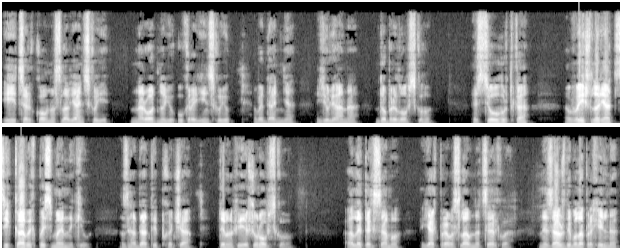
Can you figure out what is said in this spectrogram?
і церковнослав'янської народною українською видання Юліана Добриловського. З цього гуртка вийшло ряд цікавих письменників згадати пхача Тимофія Шуровського. Але так само, як православна церква не завжди була прихильна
